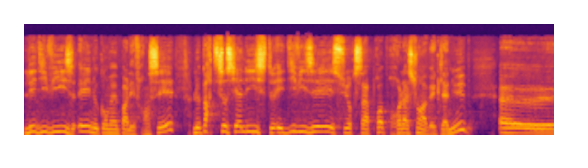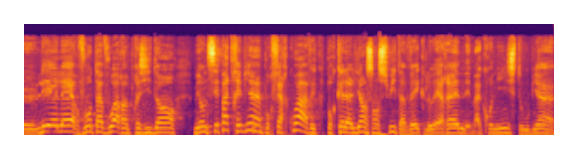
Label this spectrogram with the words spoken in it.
les divise et ne convainc pas les Français. Le Parti socialiste est divisé sur sa propre relation avec la NUB. les LR vont avoir un président mais on ne sait pas très bien pour faire quoi, avec, pour quelle alliance ensuite avec le RN, les macronistes, ou bien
